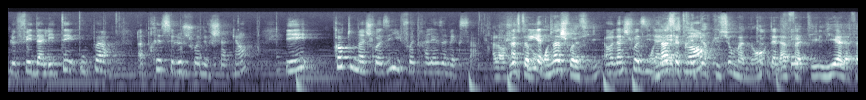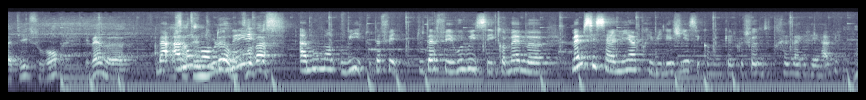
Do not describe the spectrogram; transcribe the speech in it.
le fait d'allaiter ou pas. Après, c'est le choix de chacun. Et quand on a choisi, il faut être à l'aise avec ça. Alors justement, a on a choisi. On a choisi On a cette répercussion maintenant, la fait. fatigue, liée à la fatigue souvent, et même euh, Bah, à à certaines moment douleurs, donné, crevasses. À un moment, oui, tout à fait, tout à fait, oui, oui, c'est quand même, euh, même si c'est un lien privilégié, c'est quand même quelque chose de très agréable. Mhm.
